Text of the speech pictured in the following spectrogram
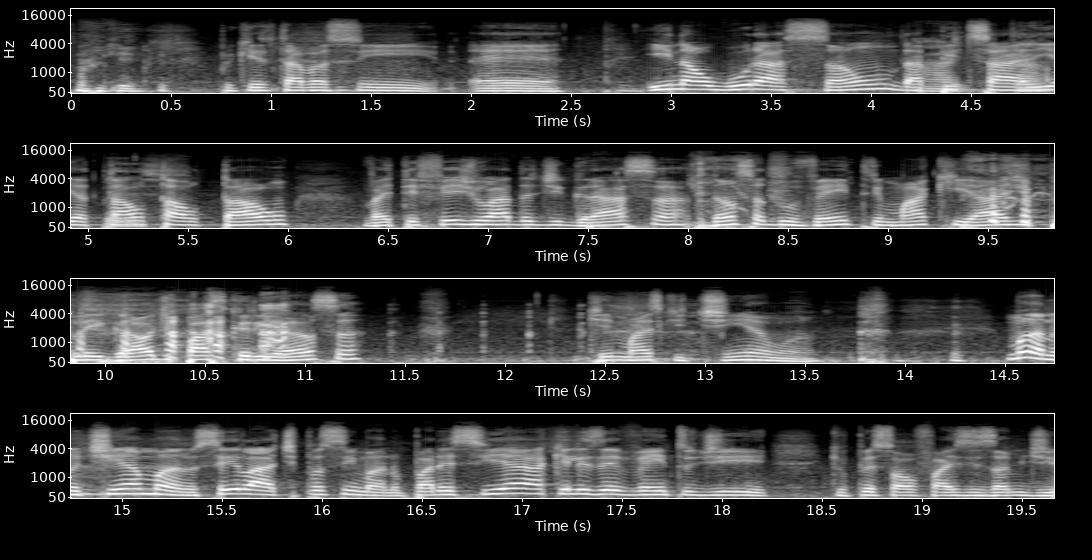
Por quê? Porque tava assim, é, inauguração da Ai, pizzaria tá, tal, tal, tal. Vai ter feijoada de graça, dança do ventre, maquiagem, playground pras crianças. Que mais que tinha, mano? Mano, tinha, mano, sei lá, tipo assim, mano, parecia aqueles eventos de que o pessoal faz exame de,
